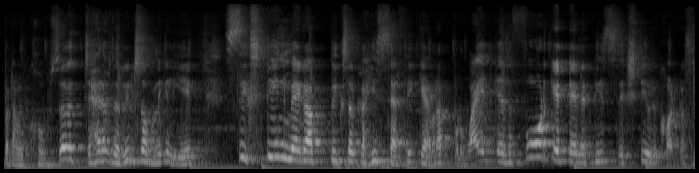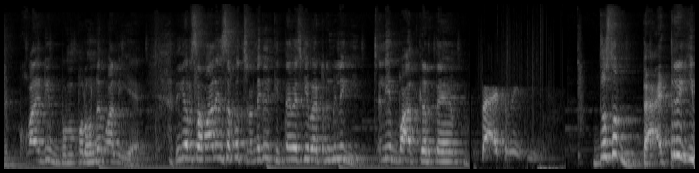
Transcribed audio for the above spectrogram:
बट हमें खूबसूरत चेहरे से रील्स होने के लिए 16 मेगापिक्सल का ही सेल्फी कैमरा प्रोवाइड किया four K ten eighty sixty record कर सकते क्वालिटी बम्पर होने वाली है। लेकिन अब सवाल इस कुछ चलने के कितना इसकी बैटरी मिलेगी? चलिए बात करते हैं। बैटरी की। दोस्तों बैटरी की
